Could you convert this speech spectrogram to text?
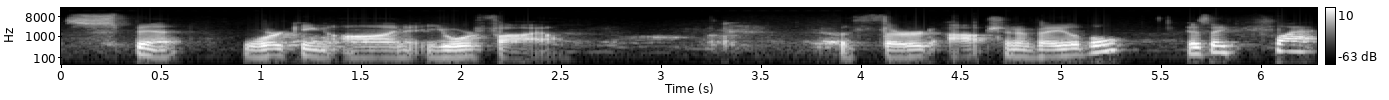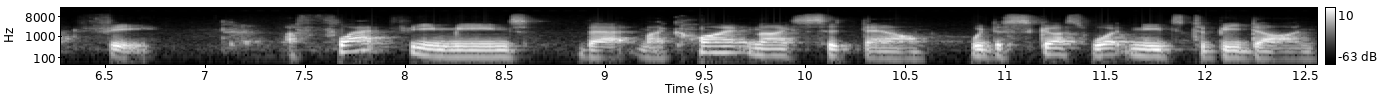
spent working on your file. The third option available is a flat fee. A flat fee means that my client and I sit down, we discuss what needs to be done,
